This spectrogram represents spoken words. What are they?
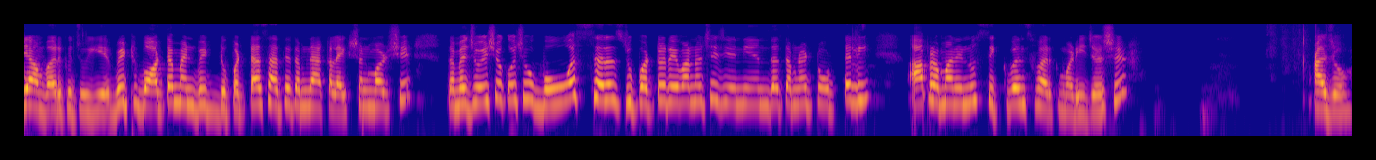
ત્યાં વર્ક જોઈએ. With bottom and with dupatta સાથે તમને આ કલેક્શન મળશે. તમે જોઈ શકો છો, બહુ જ સરસ દુપટ્ટો રહેવાનો છે, જેની અંદર તમને ટોટલી આ પ્રમાણેનું સિક્વન્સ વર્ક મળી જશે. આ જો.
